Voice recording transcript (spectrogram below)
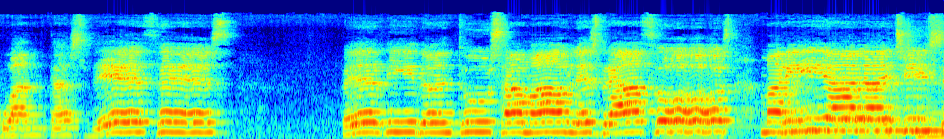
¿Cuántas veces perdido en tus amables brazos, María la hechicera?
